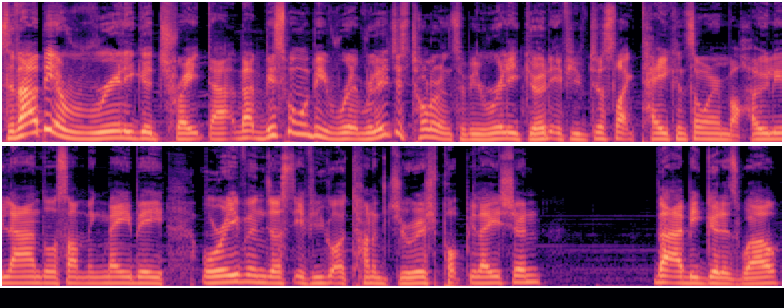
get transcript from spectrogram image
So that would be a really good trait. That that this one would be re religious tolerance would be really good if you've just like taken somewhere in the Holy Land or something maybe, or even just if you've got a ton of Jewish population, that'd be good as well.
